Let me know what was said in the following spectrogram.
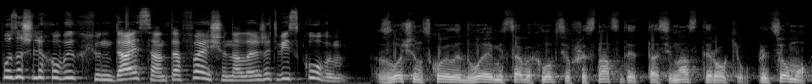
позашляхових Hyundai Santa Fe, що належать військовим. Злочин скоїли двоє місцевих хлопців 16 та 17 років. При цьому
